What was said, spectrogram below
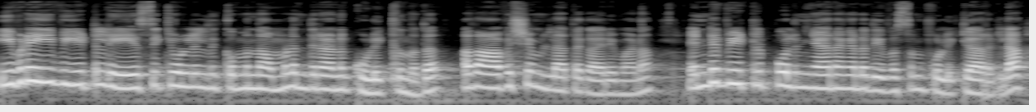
ഇവിടെ ഈ വീട്ടിൽ എ സിക്കുള്ളിൽ നിൽക്കുമ്പോൾ നമ്മൾ എന്തിനാണ് കുളിക്കുന്നത്? അത് ആവശ്യമില്ലാത്ത കാര്യമാണ്. എന്റെ വീട്ടിൽ പോലും ഞാൻ അങ്ങനെ ദിവസം കുളിക്കാറില്ല.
